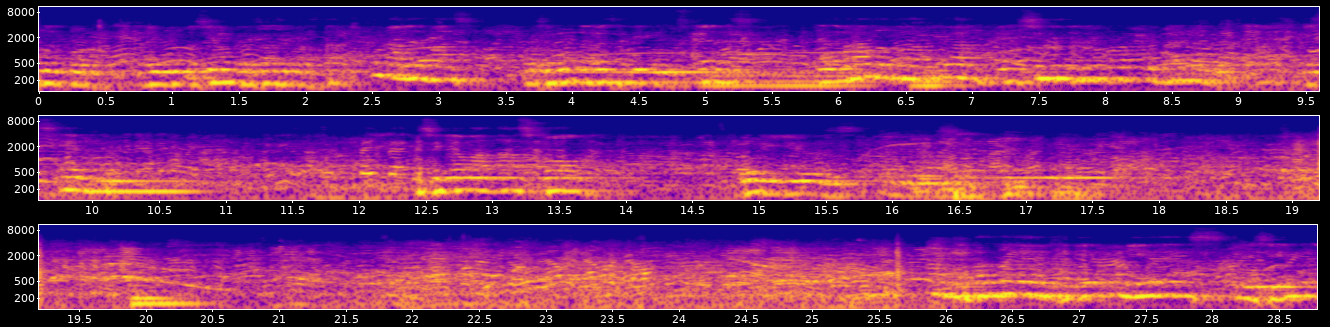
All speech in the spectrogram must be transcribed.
Robles por la invitación que les hace para estar una vez más, por segunda vez aquí con ustedes, celebrando todavía el siglo de New que se llama Last Call 40 Years Javier Ramírez, presidente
